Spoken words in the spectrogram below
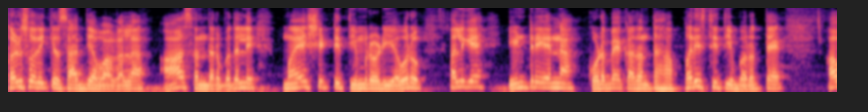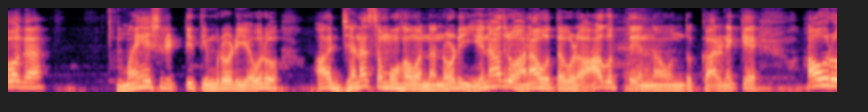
ಕಳಿಸೋದಕ್ಕೆ ಸಾಧ್ಯವಾಗಲ್ಲ. ಆ ಸಂದರ್ಭದಲ್ಲಿ ಮಹೇಶ್ ಶೆಟ್ಟಿ ತಿಮ್ರೋಡಿಯವರು ಅಲ್ಲಿಗೆ ಎಂಟ್ರಿಯನ್ನು ಕೊಡಬೇಕಾದಂತಹ ಪರಿಸ್ಥಿತಿ ಬರುತ್ತೆ. ಆವಾಗ ಮಹೇಶ್ ರೆಟ್ಟಿ ತಿಮ್ರೋಡಿ ಅವರು ಆ ಜನಸಮೂಹವನ್ನು ನೋಡಿ ಏನಾದರೂ ಅನಾಹುತಗಳು ಆಗುತ್ತೆ ಅನ್ನೋ ಒಂದು ಕಾರಣಕ್ಕೆ ಅವರು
